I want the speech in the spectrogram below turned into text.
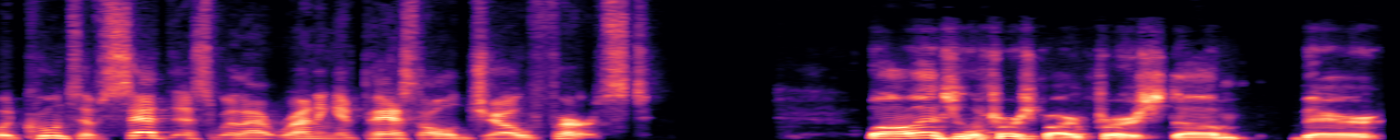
would Coons have said this without running it past old Joe first? Well, I'll answer the first part first. Um, there,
